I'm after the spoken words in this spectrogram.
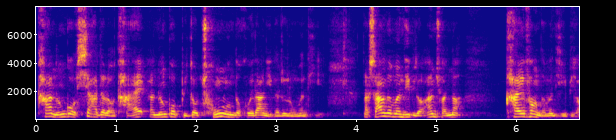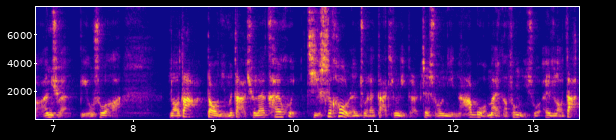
他能够下得了台，能够比较从容的回答你的这种问题。那啥样的问题比较安全呢？开放的问题比较安全。比如说啊，老大到你们大区来开会，几十号人坐在大厅里边，这时候你拿过麦克风，你说：“哎，老大，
